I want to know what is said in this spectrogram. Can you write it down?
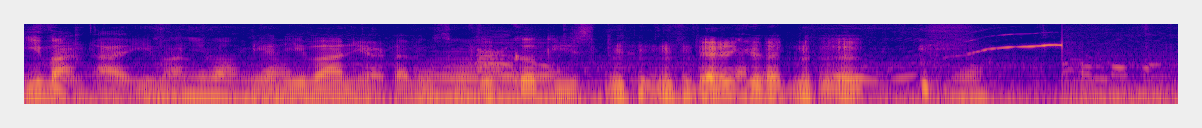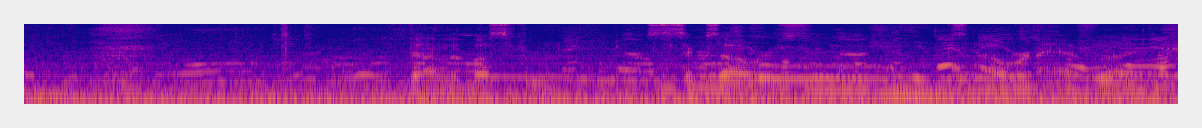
Ivan. Ah, Ivan. Ivan, Me and. Ivan here having some good cookies. Very good. Been on the bus for six hours. It's an hour and a half ride.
